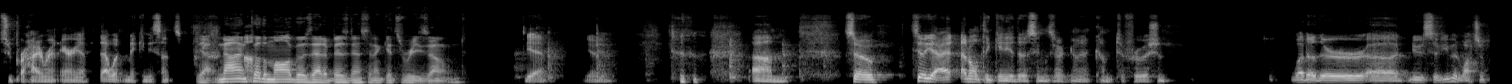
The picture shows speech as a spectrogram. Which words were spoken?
super high rent area. That wouldn't make any sense. Yeah, not until um, the mall goes out of business and it gets rezoned. Yeah, yeah. yeah. um, so so yeah, I, I, don't think any of those things are going to come to fruition. What other uh, news have you been watching?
